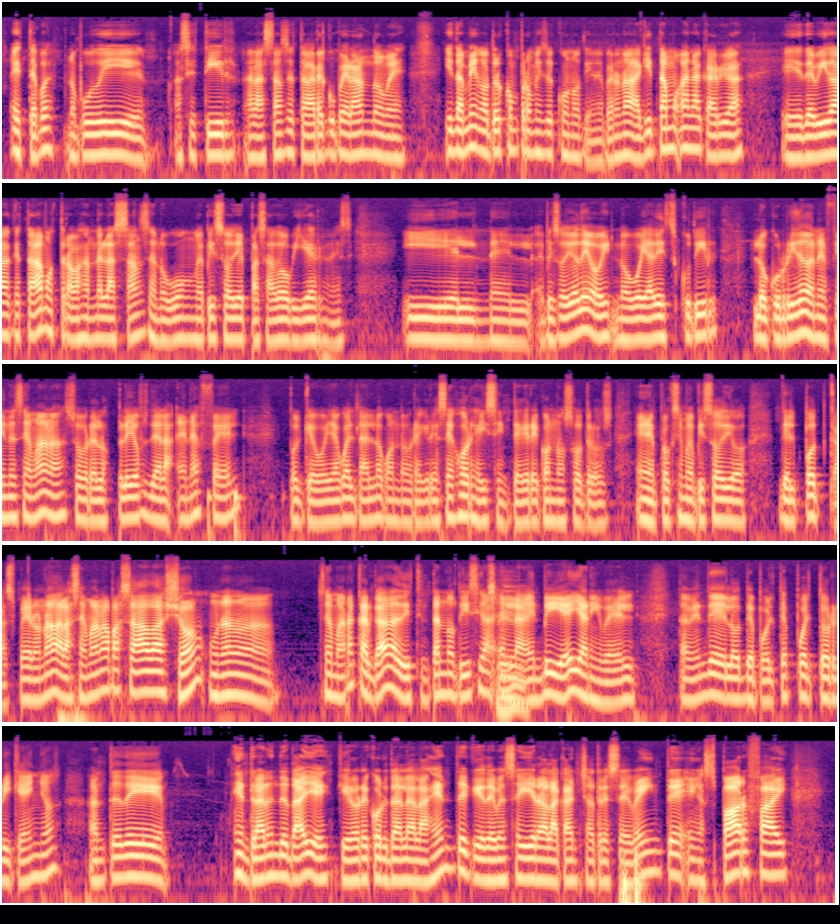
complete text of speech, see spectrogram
este pues, no pude asistir a la estancia, estaba recuperándome y también otros compromisos que uno tiene. Pero nada, aquí estamos a la carga eh, debido a que estábamos trabajando en la estancia, no hubo un episodio el pasado viernes. Y el- en el episodio de hoy no voy a discutir lo ocurrido en el fin de semana sobre los playoffs de la NFL porque voy a guardarlo cuando regrese Jorge y se integre con nosotros en el próximo episodio del podcast. Pero nada, la semana pasada, Sean, una semana cargada de distintas noticias Sí. en la NBA y a nivel también de los deportes puertorriqueños. Antes de entrar en detalle, quiero recordarle a la gente que deben seguir a la cancha 1320 en Spotify,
